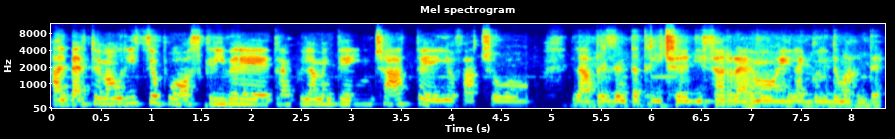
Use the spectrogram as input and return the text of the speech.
a Alberto e Maurizio può scrivere tranquillamente in chat e io faccio la presentatrice di Sanremo e leggo le domande.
